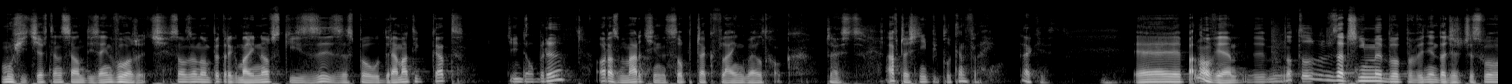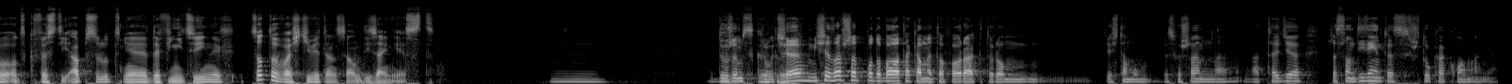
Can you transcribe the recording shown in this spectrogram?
musicie w ten sound design włożyć. Są ze mną Piotrek Malinowski z zespołu Dramatic Cat. Dzień dobry. Oraz Marcin Sobczak, Flying Wild Hawk. Cześć. A wcześniej People Can Fly. Tak jest. E, panowie, no to zacznijmy, by odpowiednio dać rzeczy słowo od kwestii absolutnie definicyjnych. Co to właściwie ten sound design jest? W dużym skrócie, mi się zawsze podobała taka metafora, którą gdzieś tam wysłyszałem na, na TEDzie, że sound design to jest sztuka kłamania.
